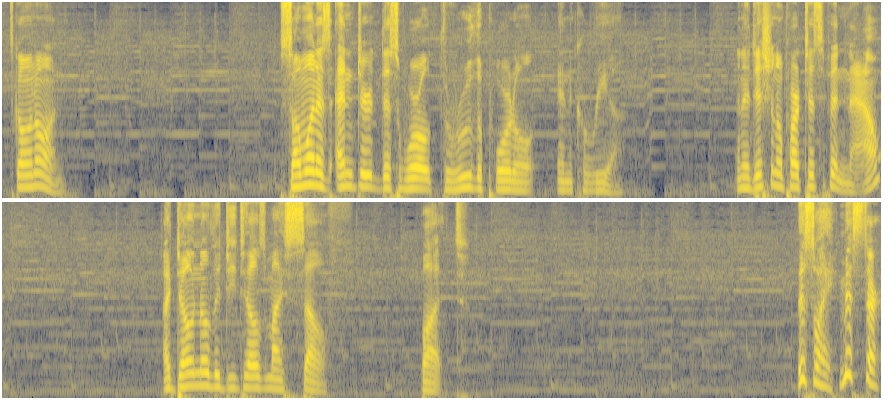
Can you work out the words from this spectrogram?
What's going on? Someone has entered this world through the portal in Korea. An additional participant now? I don't know the details myself, but. This way, mister!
